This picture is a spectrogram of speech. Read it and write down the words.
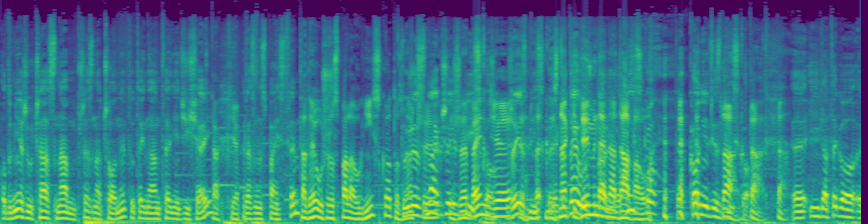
odmierzył czas nam przeznaczony tutaj na antenie dzisiaj tak, jak razem z Państwem. Tadeusz rozpala ognisko, to, to znaczy, jest znak, że jest że blisko, będzie że jest blisko. Jak znaki dymne nadawał. Ognisko, to koniec jest tak, blisko. Tak, tak. E, I dlatego e,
